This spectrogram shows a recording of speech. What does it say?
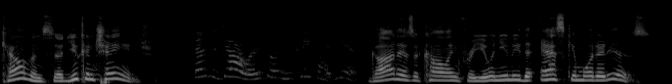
Calvin said you can change. 但是加尔文说，你可以改变， God has a calling for you, and you need to ask Him what it is.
